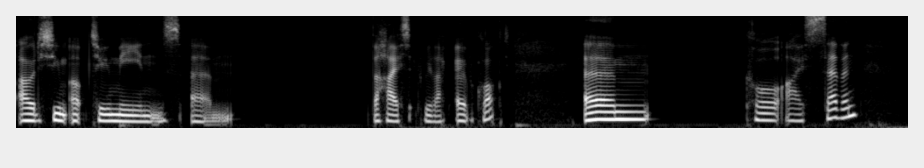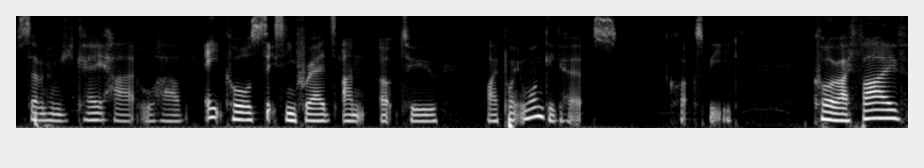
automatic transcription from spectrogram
I would assume up to means um, the highest it could be like overclocked. Um, Core i7 700K ha- will have 8 cores, 16 threads, and up to 5.1 gigahertz clock speed. Core i5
